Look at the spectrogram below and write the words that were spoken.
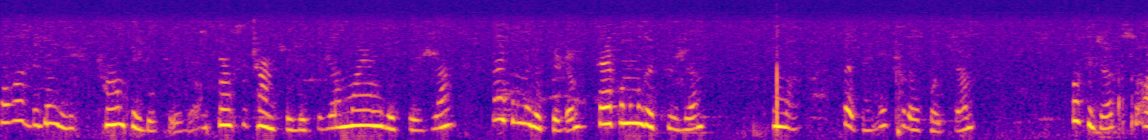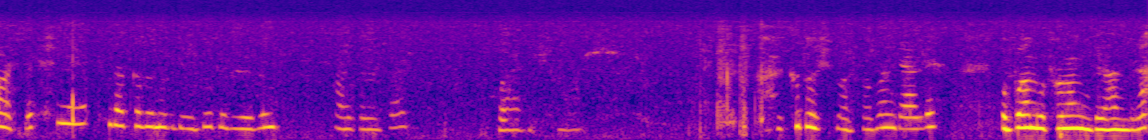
Sonra dediğim gibi çantayı götüreceğim. Sonra çantayı götüreceğim. Mayamı götüreceğim. Telefonumu götüreceğim. Telefonumu götüreceğim. Sonra telefonumu şuraya koyacağım. Bakacağız artık. Şimdi bir dakika ben videoyu durduruyorum. Arkadaşlar. Varmışlar. Arkadaşlar babam geldi. Babamla falan ilgilen biraz.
